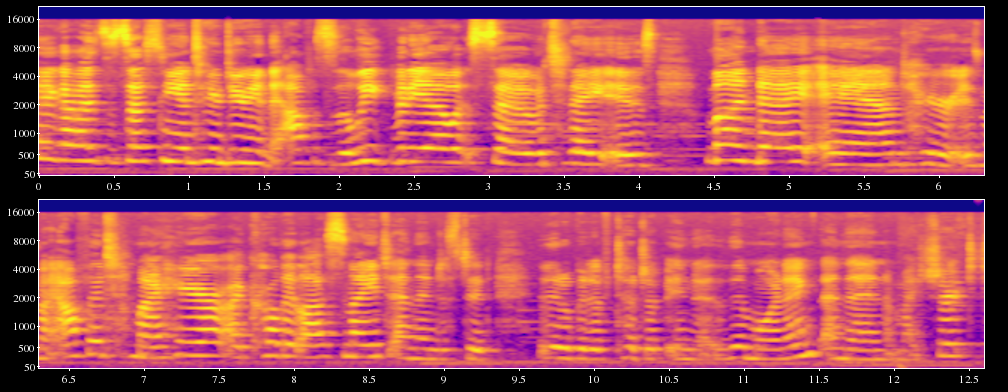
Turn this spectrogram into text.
Hey guys, it's Destiny and today I'm doing an Outfits of the Week video. So today is Monday and here is my outfit. My hair, I curled it last night and then just did a little bit of touch up in the morning. And then my shirt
